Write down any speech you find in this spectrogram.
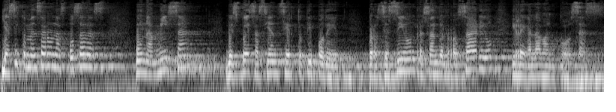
Y así comenzaron las posadas, una misa, después hacían cierto tipo de procesión, rezando el rosario y regalaban cosas.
